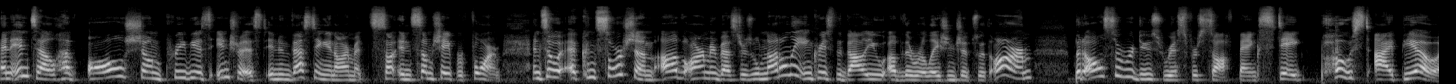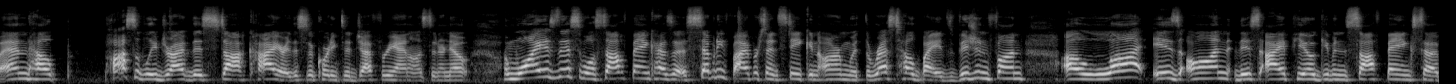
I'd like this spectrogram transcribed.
and Intel have all shown previous interest in investing in ARM in some shape or form. And so a consortium of ARM investors will not only increase the value of their relationships with ARM, but also reduce risk for SoftBank's stake post IPO and help possibly drive this stock higher. This is according to Jefferies analyst in a note. And why is this? Well, SoftBank has a 75% stake in ARM with the rest held by its Vision Fund. A lot is on this IPO given SoftBank's uh,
